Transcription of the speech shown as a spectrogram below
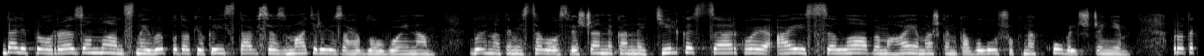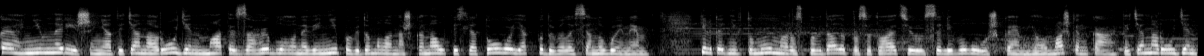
Далі про резонансний випадок, який стався з матір'ю загиблого воїна. Вигнати місцевого священника не тільки з церкви, а й з села вимагає мешканка Волошок на Ковальщині. Про таке гнівне рішення Тетяна Рудін, мати загиблого на війні, повідомила наш канал після того, як подивилася новини. Кілька днів тому ми розповідали про ситуацію у селі Волошки. Його мешканка Тетяна Рудін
